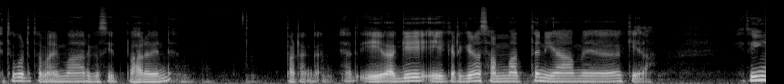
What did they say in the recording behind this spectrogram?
එතකොට තමයි මාර්ග සිත් පහළවෙඩ පටන්ගන්න ඒ වගේ ඒකට කියෙන සම්මත්ත නියාමය කියලා. ඉතින්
